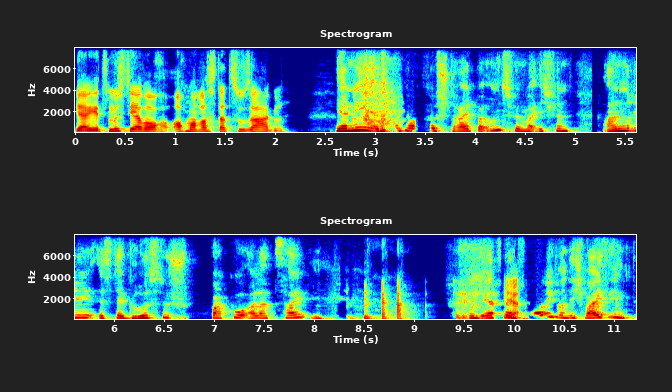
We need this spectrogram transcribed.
ja, jetzt müsst ihr aber auch, auch mal was dazu sagen. Ja, nee, es könnte auch zu Streit bei uns führen, weil ich finde, André ist der größte Spacko aller Zeiten. Und er ist mein Ja. Freund und ich weiß ihm,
